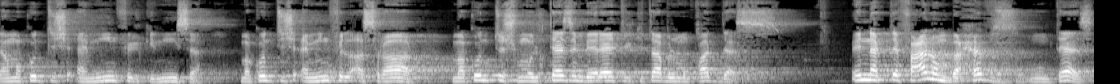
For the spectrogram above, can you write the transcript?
لو ما كنتش أمين في الكنيسة ما كنتش أمين في الأسرار ما كنتش ملتزم بقراية الكتاب المقدس. إنك تفعلهم بحفظ ممتاز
